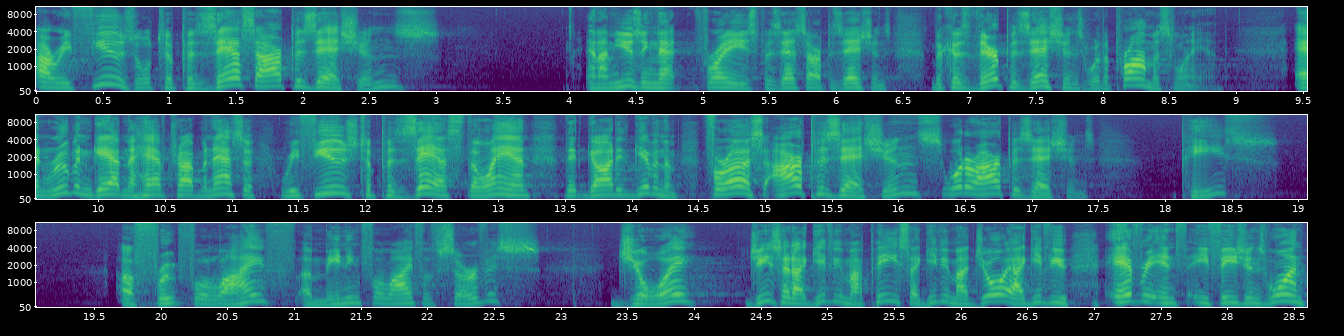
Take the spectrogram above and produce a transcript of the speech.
our refusal to possess our possessions. And I'm using that phrase, possess our possessions, because their possessions were the promised land. And Reuben, Gad, and the half tribe Manasseh refused to possess the land that God had given them. For us, our possessions, what are our possessions? Peace, a fruitful life, a meaningful life of service, joy. Jesus said, I give you my peace, I give you my joy, I give you every, in Ephesians 1,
